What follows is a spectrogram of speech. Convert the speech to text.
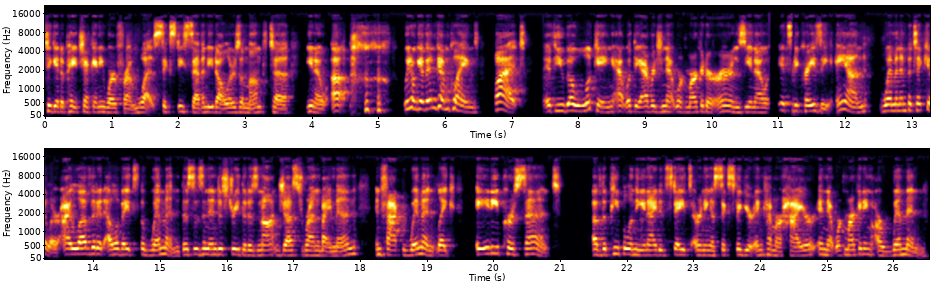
to get a paycheck anywhere from what 60 70 dollars a month to you know up we don't give income claims but if you go looking at what the average network marketer earns, you know, it's pretty crazy. And women in particular. I love that it elevates the women. This is an industry that is not just run by men. In fact, women, like 80% of the people in the United States earning a six figure income or higher in network marketing are women.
